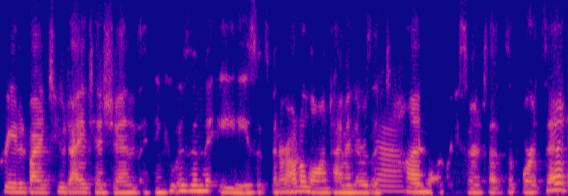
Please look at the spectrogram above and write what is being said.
created by two dietitians. I think it was in the 80s. It's been around a long time and there was yeah. a ton of research that supports it.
